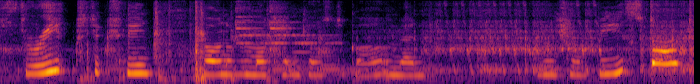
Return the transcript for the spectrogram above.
Streak 16. Got another more 10 kills to go and then we should be starting.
